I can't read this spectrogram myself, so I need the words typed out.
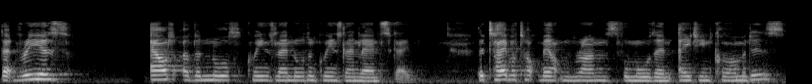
that rears out of the North Queensland, Northern Queensland landscape. The tabletop mountain runs for more than 18 kilometres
